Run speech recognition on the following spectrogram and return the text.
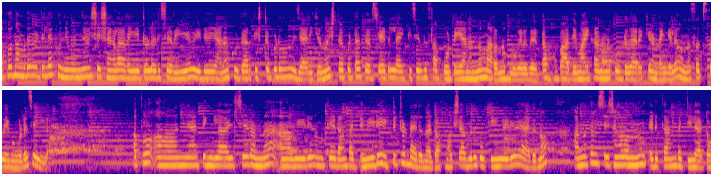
അപ്പോൾ നമ്മുടെ വീട്ടിലെ കുഞ്ഞു കുഞ്ഞു വിശേഷങ്ങൾ അടങ്ങിയിട്ടുള്ള ഒരു ചെറിയ വീഡിയോയാണ് കൂട്ടുകാർക്ക് ഇഷ്ടപ്പെടുമെന്ന് വിചാരിക്കുന്നു. ഇഷ്ടപ്പെട്ടാൽ തീർച്ചയായിട്ടും ലൈക്ക് ചെയ്ത് സപ്പോർട്ട് ചെയ്യാനൊന്നും മറന്നു പോകരുത് കേട്ടോ. അപ്പോൾ ആദ്യമായി കാണുന്ന കൂട്ടുകാരൊക്കെ ഉണ്ടെങ്കിൽ ഒന്ന് സബ്സ്ക്രൈബും കൂടെ ചെയ്യുക. അപ്പോൾ ഞാൻ തിങ്കളാഴ്ചയുടെ അന്ന് വീഡിയോ നമുക്ക് ഇടാൻ പറ്റി വീഡിയോ ഇട്ടിട്ടുണ്ടായിരുന്നു കേട്ടോ പക്ഷേ അതൊരു കുക്കിംഗ് വീഡിയോ ആയിരുന്നു. അന്നത്തെ വിശേഷങ്ങളൊന്നും എടുക്കാനും പറ്റിയില്ല കേട്ടോ.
